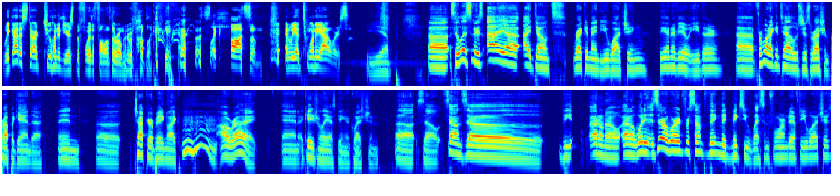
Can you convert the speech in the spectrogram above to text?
we got to start 200 years before the fall of the Roman Republic." it's like awesome, and we had 20 hours. Yep. Uh, so, listeners, I uh, I don't recommend you watching the interview either. Uh, from what I can tell, it was just Russian propaganda and uh, Tucker being like, "Hmm, all right," and occasionally asking a question. Uh, so sounds uh the I don't know I don't know what is, is there a word for something that makes you less informed after you watch it?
